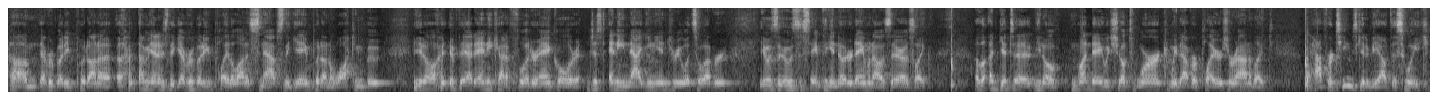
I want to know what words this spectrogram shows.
Um, everybody put on a. I mean, I just think everybody who played a lot of snaps in the game put on a walking boot. You know, if they had any kind of foot or ankle or just any nagging injury whatsoever, it was it was the same thing in Notre Dame when I was there. I was like, I'd get to you know Monday we'd show up to work and we'd have our players around. I'm like. Half our team's going to be out this week.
